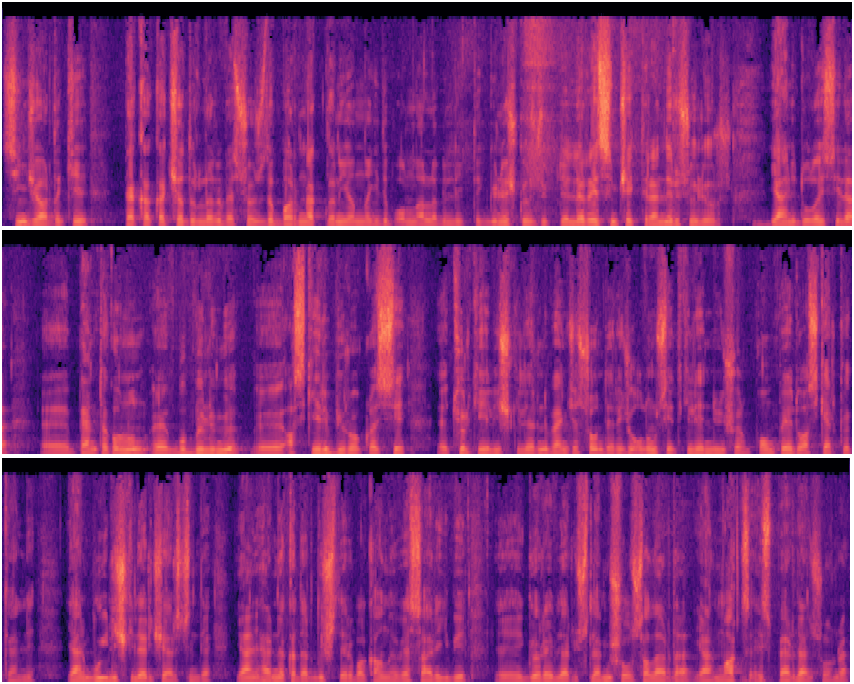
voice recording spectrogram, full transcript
Sincar'daki PKK çadırları ve sözde barınakların yanına gidip onlarla birlikte güneş gözlükleriyle resim çektirenleri söylüyoruz. Yani dolayısıyla e, Pentagon'un bu bölümü e, askeri bürokrasi e, Türkiye ilişkilerini bence son derece olumsuz etkilediğini düşünüyorum. Pompeo asker kökenli. Yani bu ilişkiler içerisinde. Yani her ne kadar Dışişleri Bakanlığı vesaire gibi e, görevler üstlenmiş olsalar da yani Max Esper'den sonra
